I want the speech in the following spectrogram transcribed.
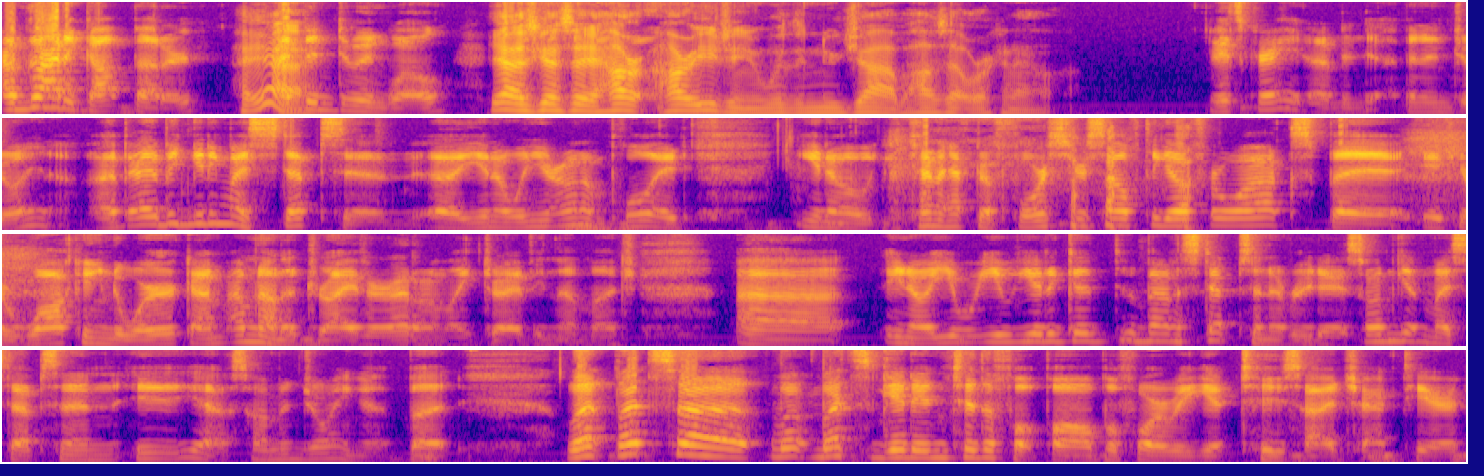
I'm glad it got better. yeah, I've been doing well. yeah. I was gonna say how how are you doing with the new job? How's that working out? It's great. I've been I've been enjoying it. I've, I've been getting my steps in. Uh, you know, when you're unemployed, you know, you kind of have to force yourself to go for walks. But if you're walking to work, I'm I'm not a driver. I don't like driving that much. Uh, you know, you you get a good amount of steps in every day. So I'm getting my steps in. Yeah, so I'm enjoying it. But let let's uh let, let's get into the football before we get too sidetracked here.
